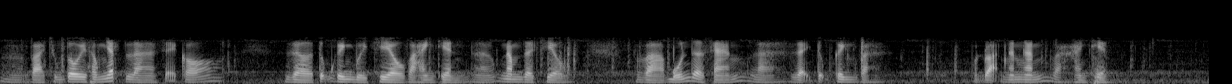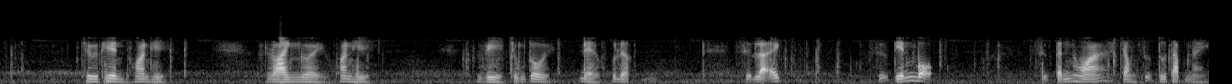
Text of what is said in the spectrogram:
À, và chúng tôi thống nhất là sẽ có giờ tụng kinh buổi chiều và hành thiền à, lúc 5 giờ chiều và 4 giờ sáng là dạy tụng kinh và một đoạn ngắn ngắn và hành thiền. Chư thiên hoan hỉ loài người hoan hỉ vì chúng tôi đều có được sự lợi ích, sự tiến bộ, sự tấn hóa trong sự tu tập này.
